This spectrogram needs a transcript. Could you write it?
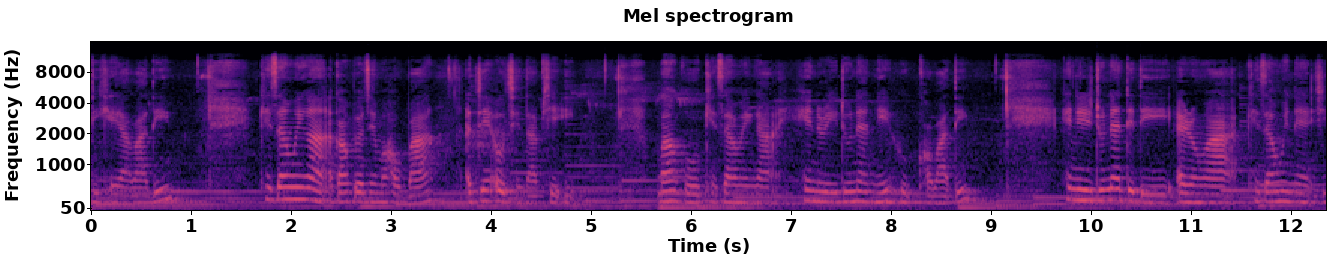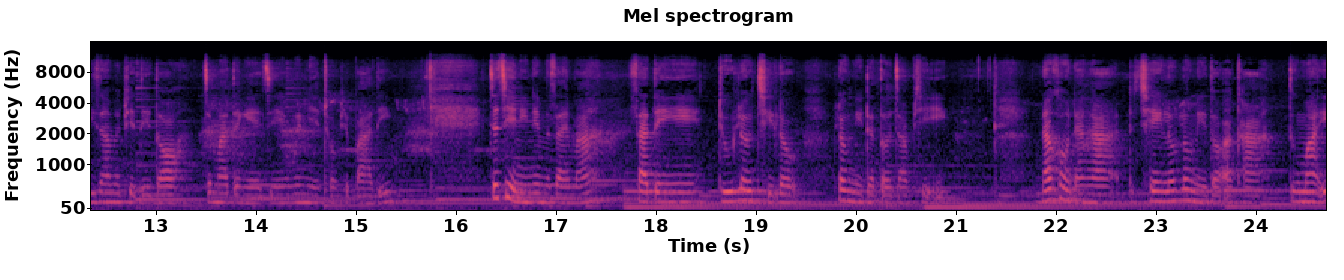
သိခဲ့ရပါသည်။ ခင်ဆန်းဝင်းကအကောင်းပြောခြင်းမဟုတ်ပါအကျဉ်းအုပ်ခြင်းသာဖြစ်၏မောင်ကိုခင်ဆန်းဝင်းကဟင်နရီဒူနတ်နေဟုခေါ်ပါသည်ဟင်နရီဒူနတ်တစ်သည်အရုံကခင်ဆန်းဝင်းနဲ့ရီစားမဖြစ်သေးသောကျမတငယ်ချင်းဝင်းမြင့်ထုံဖြစ်ပါသည်ကြက်ချီနီးနဲ့မဆိုင်ပါစာတင်ရင်ဒူးလှုပ်ချီလှုပ်လှုပ်နေတတ်သောကြောင့်ဖြစ်၏နောက်ခုံတန်းကတစ်ချိန်လုံးလှုပ်နေသောအခါသူမဤ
